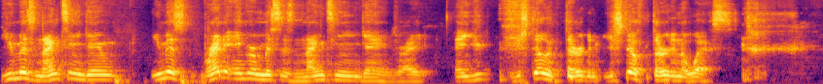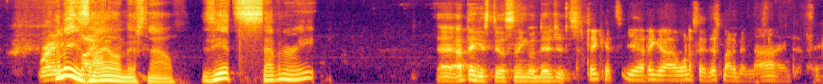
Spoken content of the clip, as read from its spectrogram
you missed 19 game. You missed Brandon Ingram misses 19 games, right? And you you're still in third. In, you're still third in the West, right? How many Like, Zion miss now? Is he at seven or eight? I think it's still single digits. I think it's yeah. I think I want to say this might have been nine today.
